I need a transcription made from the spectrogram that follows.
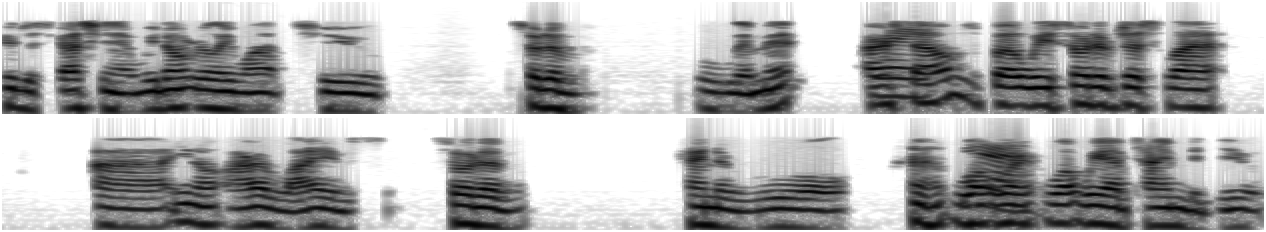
to discussion it. We don't really want to sort of limit ourselves, right. but we sort of just let uh, you know our lives sort of kind of rule what yeah. we what we have time to do.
